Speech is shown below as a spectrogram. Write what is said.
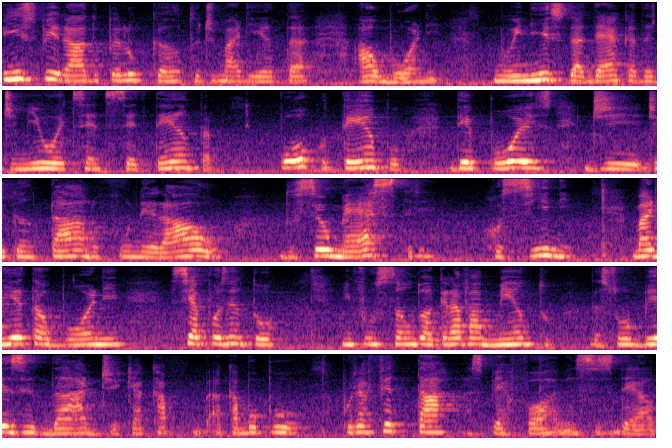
inspirado pelo canto de Marieta Alboni. No início da década de 1870, pouco tempo depois de, de cantar no funeral do seu mestre, Rossini, Maria Talboni se aposentou em função do agravamento da sua obesidade, que acabou por, por afetar as performances dela.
